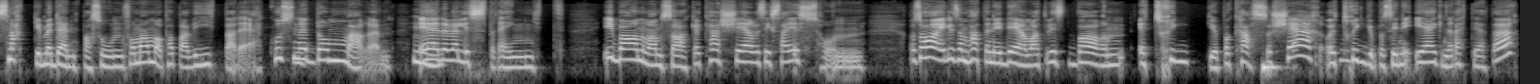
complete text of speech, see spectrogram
snakker med den personen, får mamma og pappa vite det? Hvordan er dommeren? Mm. Er det veldig strengt? I barnevernssaker, hva skjer hvis jeg sier sånn? Og så har jeg liksom hatt en idé om at hvis barn er trygge på hva som skjer, og er trygge på sine egne rettigheter,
